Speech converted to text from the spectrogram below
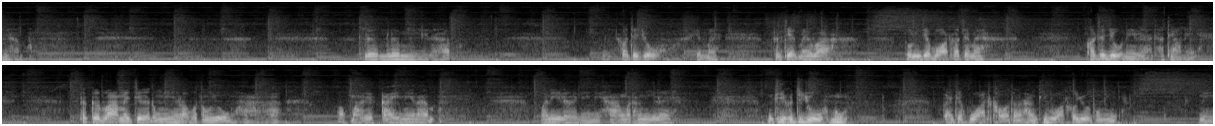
นี่ครับ เริ่มเริ่มมีแล้วครับนี่เขาจะอยู่เห็นไหมสังเกตไหมว่าตรงนี้จะบอดเขาใช่ไหมเขาจะอยู่นี่แหละแถวๆนี้ ถ้าเกิดว่าไม่เจอตรงนี้เราก็ต้องอยู่หาออกมาไกลๆนี่นะครับมานี่เลยนี่นี่หางมาทางนี้เลย บางทีเขาจะอยู่นู่นไกลจากบอดเขาทั้งทั้งๆที่บอดเขาอยู่ตรงนี้ นี่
